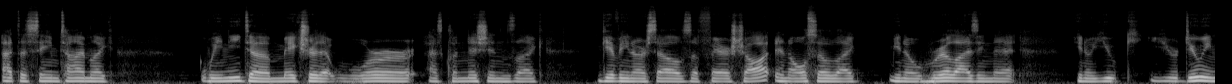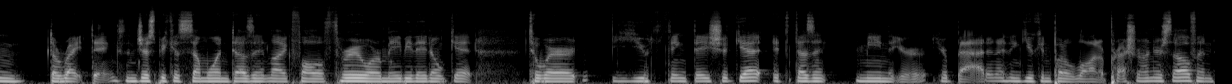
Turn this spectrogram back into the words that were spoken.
at the same time, like we need to make sure that we're as clinicians like giving ourselves a fair shot, and also like you know realizing that you know you you're doing the right things, and just because someone doesn't like follow through, or maybe they don't get to where you think they should get, it doesn't mean that you're you're bad. And I think you can put a lot of pressure on yourself and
